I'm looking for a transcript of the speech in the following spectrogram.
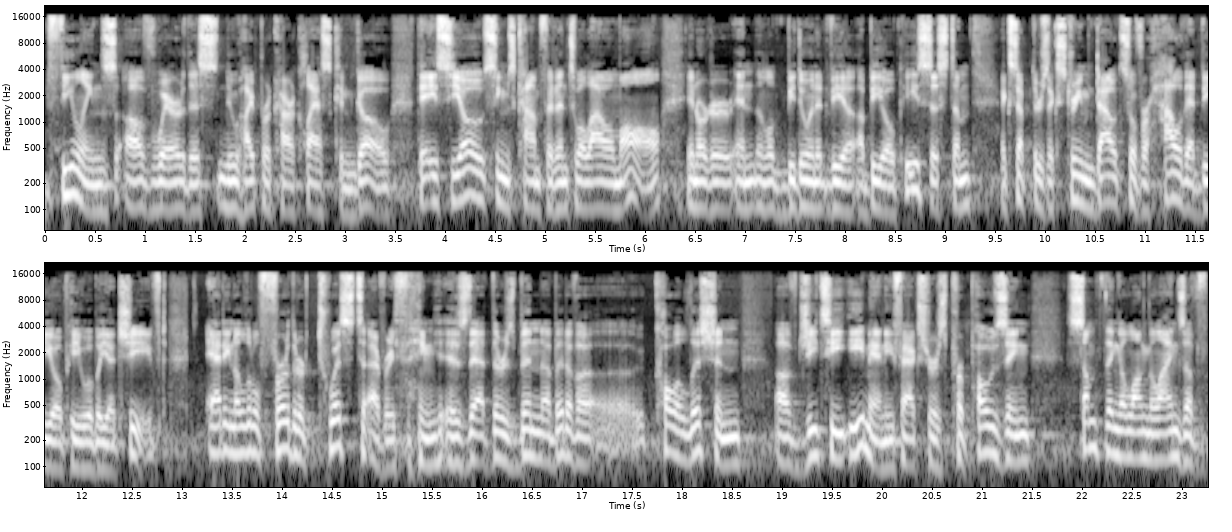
feelings of where this new hypercar class can go. The ACO seems confident to allow them all in order, and they'll be doing it via a BOP system, except there's extreme doubts over how that BOP will be achieved. Adding a little further twist to everything is that there's been a bit of a coalition of GTE manufacturers proposing something along the lines of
